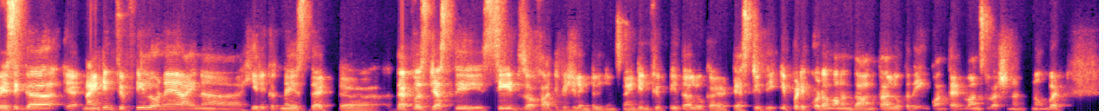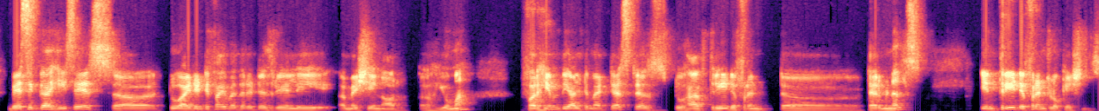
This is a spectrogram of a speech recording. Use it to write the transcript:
బేసిక్గా నైన్టీన్ ఫిఫ్టీలోనే ఆయన he recognize that that was just the seeds of artificial intelligence nineteen fifty తాలూకా టెస్ట్ ఇది. ఇప్పటికి కూడా మనం దాని తాలూకది ఇంకొంత అడ్వాన్స్డ్ వర్షన్ అంటున్నాం. బట్ బేసిక్గా he says to identify whether it is really machine or human for him the ultimate test is to have three different terminals in three different locations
